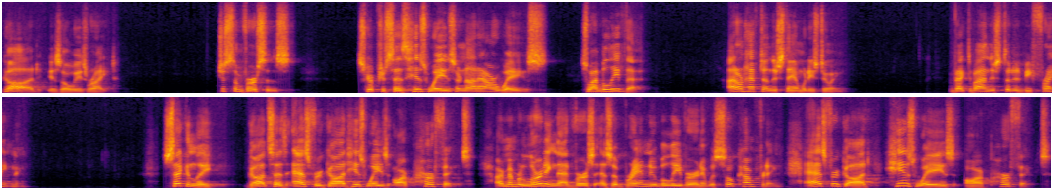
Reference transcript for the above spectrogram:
God is always right. Just some verses. Scripture says His ways are not our ways. So I believe that. I don't have to understand what He's doing. In fact, if I understood it, it'd be frightening. Secondly, God says, as for God, his ways are perfect. I remember learning that verse as a brand new believer, and it was so comforting. As for God, his ways are perfect.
